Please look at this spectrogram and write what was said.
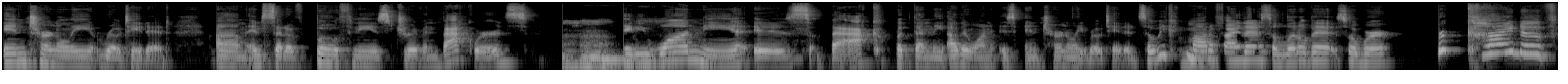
internally rotated um, instead of both knees driven backwards. Mm-hmm. Maybe one knee is back, but then the other one is internally rotated. So we can mm. modify this a little bit so we're we're kind of,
